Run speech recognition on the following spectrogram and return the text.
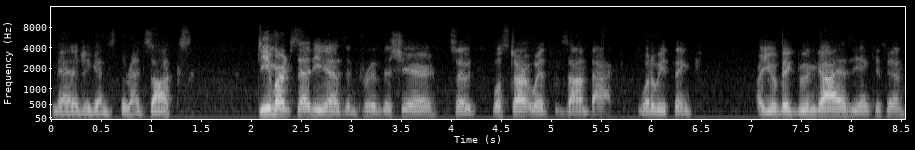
manage against the Red Sox. Dmart said he has improved this year. So we'll start with Zomback. What do we think? Are you a big Boone guy as a Yankees fan?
